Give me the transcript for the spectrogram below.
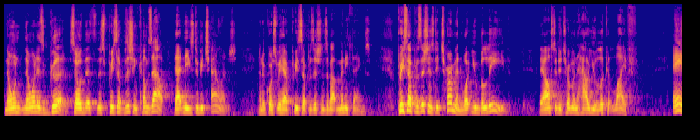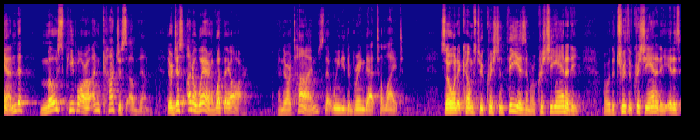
No one, no one is good. So this, this presupposition comes out. That needs to be challenged. And of course, we have presuppositions about many things. Presuppositions determine what you believe, they also determine how you look at life. And most people are unconscious of them, they're just unaware of what they are. And there are times that we need to bring that to light. So, when it comes to Christian theism or Christianity or the truth of Christianity, it is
